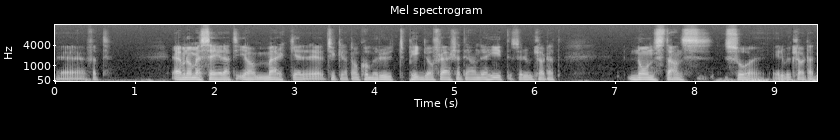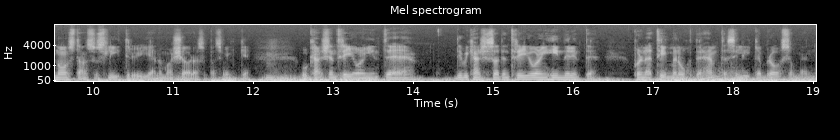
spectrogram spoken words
Eh, för att även om jag säger att jag märker, tycker att de kommer ut pigga och fräscha till andra hit, så är det väl klart att någonstans så är det väl klart att någonstans så sliter du igenom att köra så pass mycket. Mm. Och kanske en treåring inte... Det är väl kanske så att en treåring hinner inte på den här timmen återhämta sig lika bra som en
